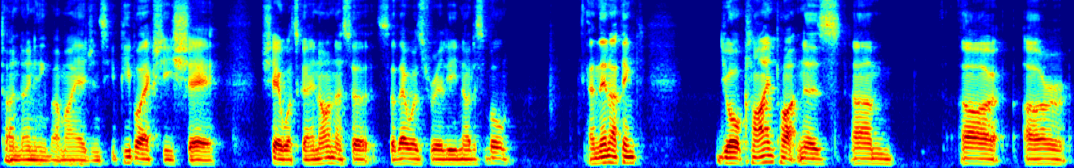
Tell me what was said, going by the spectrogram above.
don't know anything about my agency. People actually share share what's going on, and so so that was really noticeable. And then I think your client partners um, are are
